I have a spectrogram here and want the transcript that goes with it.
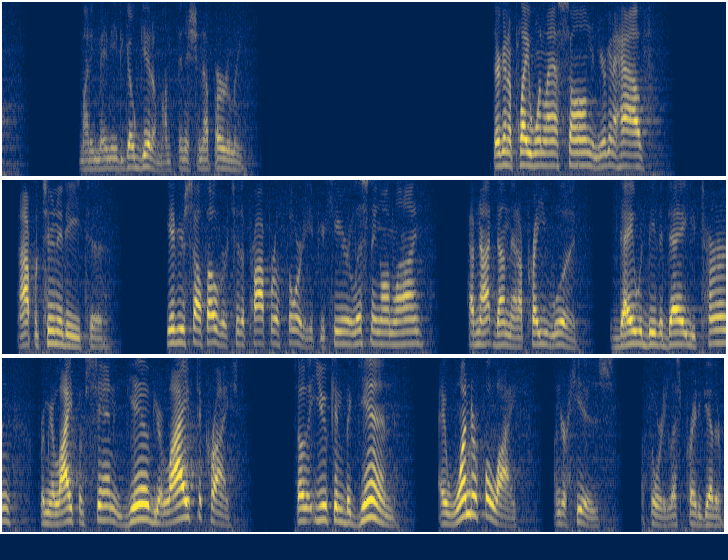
Somebody may need to go get them. I'm finishing up early. They're going to play one last song, and you're going to have an opportunity to give yourself over to the proper authority. If you're here listening online, have not done that, I pray you would. Today would be the day you turn from your life of sin and give your life to Christ so that you can begin a wonderful life under His authority. Let's pray together.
